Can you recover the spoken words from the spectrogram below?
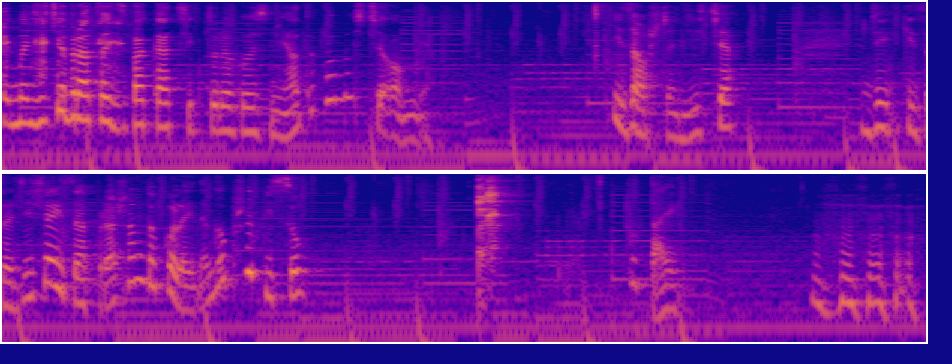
jak będziecie wracać z wakacji któregoś dnia, to pomyślcie o mnie. I zaoszczędzicie. Dzięki za dzisiaj. Zapraszam do kolejnego przepisu. Tutaj.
